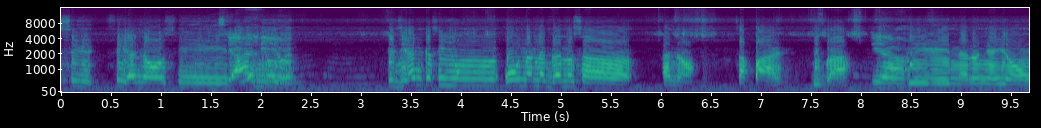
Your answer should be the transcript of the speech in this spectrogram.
Si, si ano, si... Si Ali yun. Si Gian kasi yung una nag-ano sa, ano, sa pan, di ba? Yeah. Din, ano niya yung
